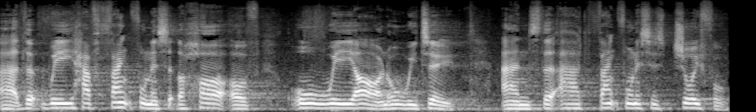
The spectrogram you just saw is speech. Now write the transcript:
uh, that we have thankfulness at the heart of all we are and all we do, and that our thankfulness is joyful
